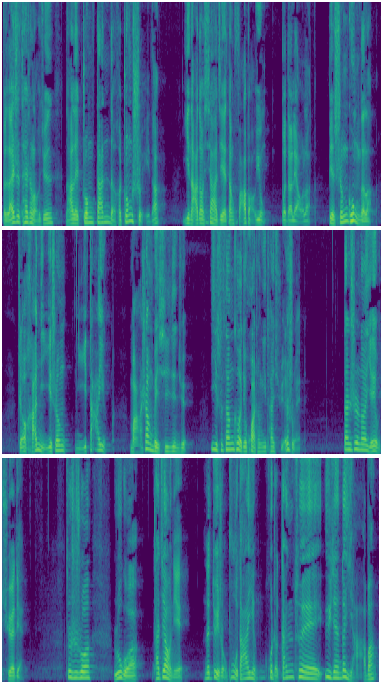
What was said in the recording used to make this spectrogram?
本来是太上老君拿来装丹的和装水的，一拿到下界当法宝用，不得了了，变声控的了。只要喊你一声，你一答应，马上被吸进去，一时三刻就化成一滩血水。但是呢，也有缺点，就是说如果他叫你，那对手不答应，或者干脆遇见个哑巴，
